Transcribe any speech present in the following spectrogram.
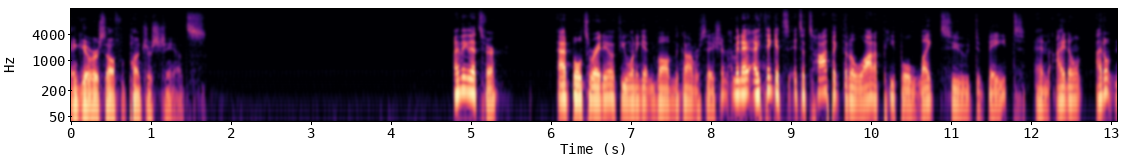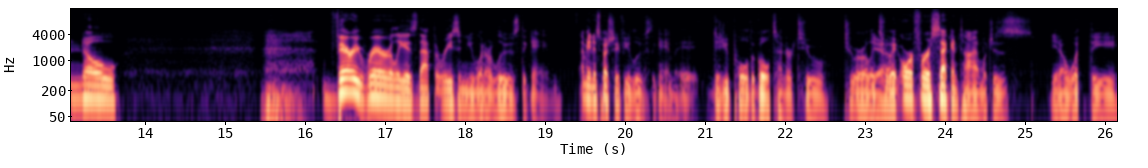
and give herself a puncher's chance. I think that's fair. At Bolts Radio, if you want to get involved in the conversation. I mean, I, I think it's it's a topic that a lot of people like to debate, and I don't I don't know. Very rarely is that the reason you win or lose the game. I mean, especially if you lose the game. Eh, did you pull the goaltender too too early, Yeah. too late, or for a second time, which is you know what the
